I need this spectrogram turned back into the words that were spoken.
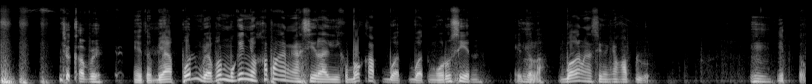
nyokap ya. itu biarpun biarpun mungkin nyokap akan ngasih lagi ke bokap buat buat ngurusin gitu Hmm. loh gue akan ngasih ke nyokap dulu Hmm. gitu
